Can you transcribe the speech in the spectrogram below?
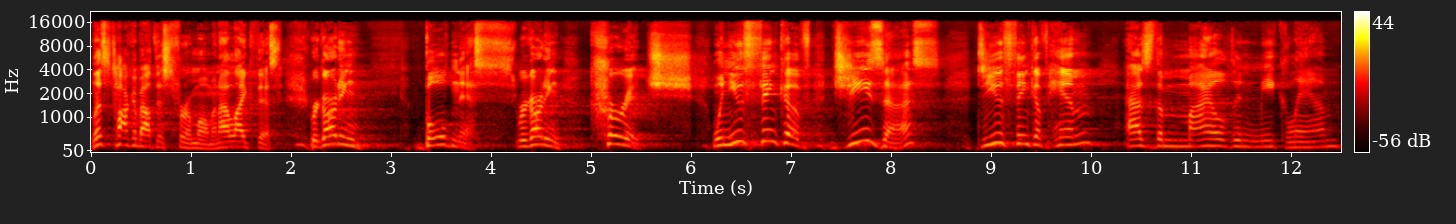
Let's talk about this for a moment. I like this. Regarding boldness, regarding courage, when you think of Jesus, do you think of him as the mild and meek lamb?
